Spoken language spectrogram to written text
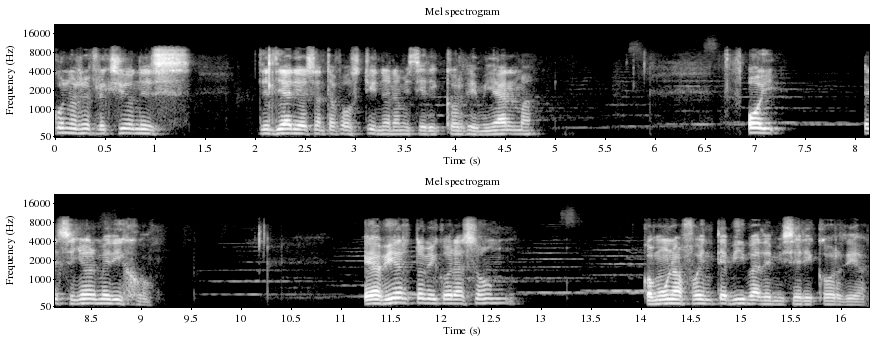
con las reflexiones del diario de Santa Faustina, la misericordia de mi alma, hoy el Señor me dijo, he abierto mi corazón como una fuente viva de misericordia,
